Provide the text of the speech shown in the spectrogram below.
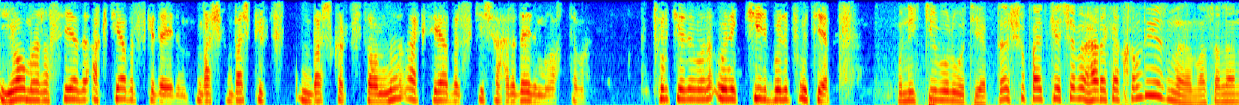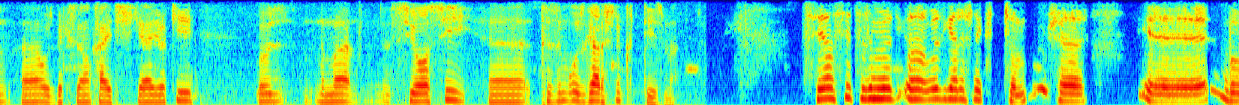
a yo'q man rossiyada oktyabrskida edim bashqirtistonni oktyabrskiy shahrida edim u vaqtda man. Turkiyada mana o'n ikki yil bo'lib o'tyapti. o'n ikki yil bo'lib o'tyapti. Shu paytgacha bir harakat qildingizmi? Masalan o'zbekistonga qaytishga yoki o'z nima siyosiy tizim o'zgarishini kutdingizmi? Siyosiy tizim o'zgarishini kutdim. O'sha bu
